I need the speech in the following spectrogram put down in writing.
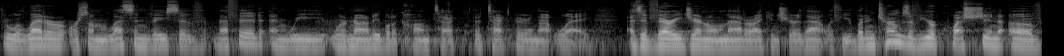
through a letter or some less invasive method, and we were not able to contact the taxpayer in that way. As a very general matter, I can share that with you. But in terms of your question of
